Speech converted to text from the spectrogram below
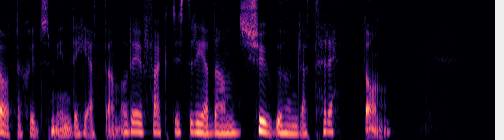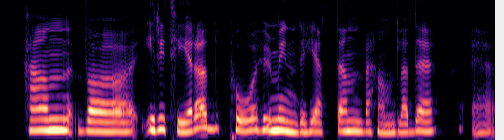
dataskyddsmyndigheten, och det är faktiskt redan 2013. Han var irriterad på hur myndigheten behandlade eh,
